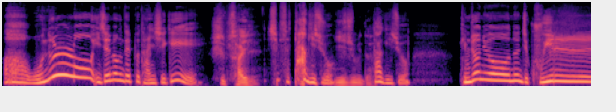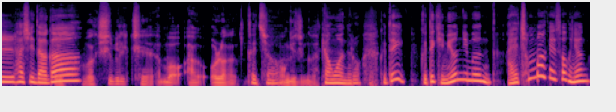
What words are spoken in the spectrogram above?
아, 오늘로 이재명 대표 단식이 14일 14, 딱 2주. 2주입니다. 딱 2주. 김전 의원은 이제 9일 하시다가 막 10일째 뭐 아, 올라가 그렇죠. 옮겨진 것 같아요. 병원으로. 그때 그때 김 의원님은 아예 천막에서 그냥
